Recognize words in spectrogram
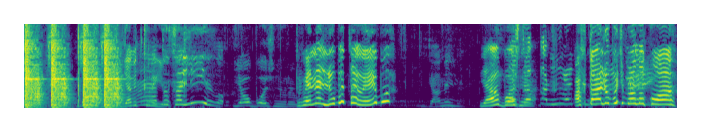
Дай, дай, я відкрию. То залізо. Я обожнюю рибу. Ви не любите рибу? Я не люблю. Я обожнюю. А хто любить молоко?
